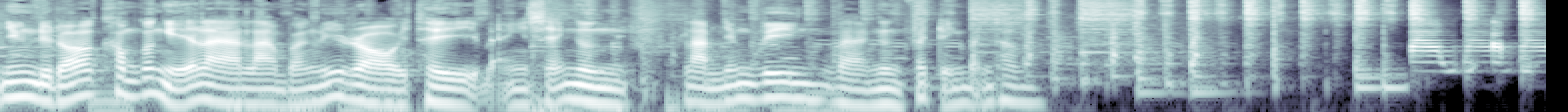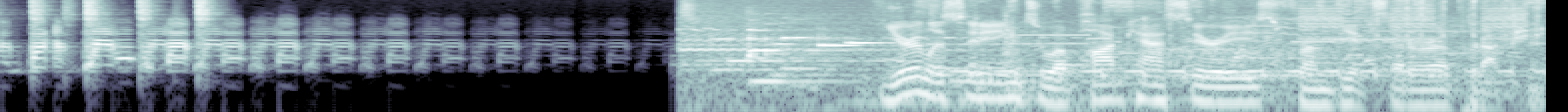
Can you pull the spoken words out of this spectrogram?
Nhưng điều đó không có nghĩa là làm quản lý rồi thì bạn sẽ ngừng làm nhân viên và ngừng phát triển bản thân. You're listening to a podcast series from the Etc. Production.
